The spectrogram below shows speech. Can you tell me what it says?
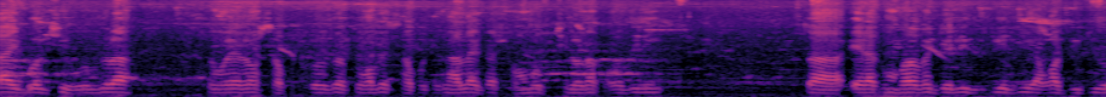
তাই বলছি, বন্ধুরা, তোমরা এরকম সাপোর্ট করে দাও তোমাদের সাপোর্ট নাহলে এটা সম্ভব ছিল না কোনোদিনই। তা এরকমভাবে ডেলি ভিডিও দিই আমার ভিডিও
